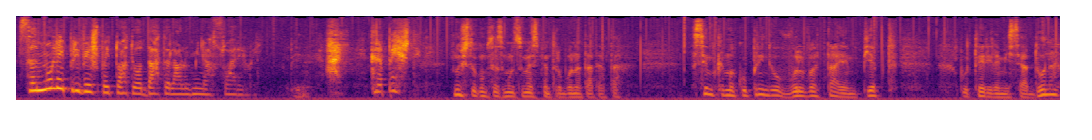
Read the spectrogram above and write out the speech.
să nu le privești pe toate odată la lumina soarelui. Bine. Hai, grăbește -te. Nu știu cum să-ți mulțumesc pentru bunătatea ta. Simt că mă cuprinde o vâlvătaie în piept Puterile mi se adună,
